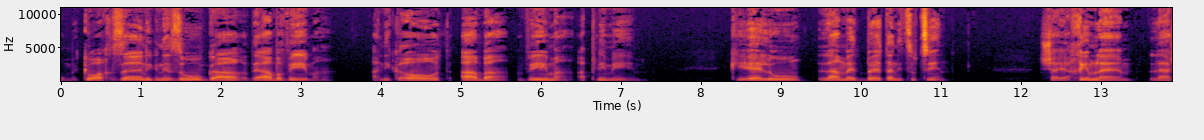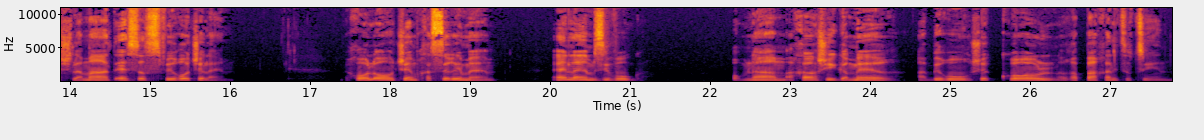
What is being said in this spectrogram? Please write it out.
ומכוח זה נגנזו גר דאבא ואמא, הנקראות אבא ואמא הפנימיים, כי אלו ל"ב הניצוצין, שייכים להם להשלמת עשר ספירות שלהם. בכל אות שהם חסרים מהם, אין להם זיווג. אמנם אחר שיגמר הבירור שכל רפ"ח הניצוצין,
